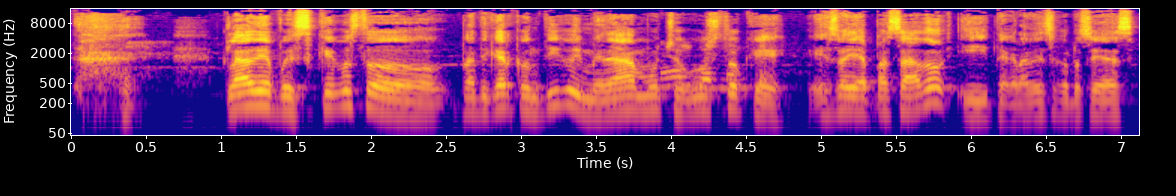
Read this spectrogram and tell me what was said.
Claudia, pues qué gusto platicar contigo y me da mucho No, gusto que eso haya pasado y te agradezco que nos hayas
